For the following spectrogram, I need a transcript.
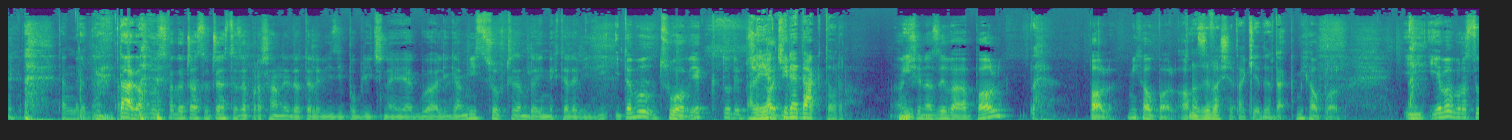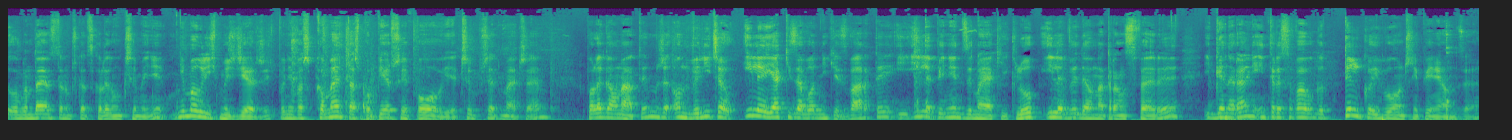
Ten redaktor. Tak, on był swego czasu często zapraszany do telewizji publicznej, jak była Liga Mistrzów, czy tam do innych telewizji. I to był człowiek, który Ale jaki przychodził... redaktor? On się nazywa Paul? Pol, Michał Pol. O. Nazywa się tak jeden. Tak, Michał Pol. I ja po prostu oglądając to na przykład z kolegą Krzemienie, nie mogliśmy zdzierżyć, ponieważ komentarz po pierwszej połowie czy przed meczem polegał na tym, że on wyliczał ile jaki zawodnik jest warty i ile pieniędzy ma jaki klub, ile wydał na transfery i generalnie interesowały go tylko i wyłącznie pieniądze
